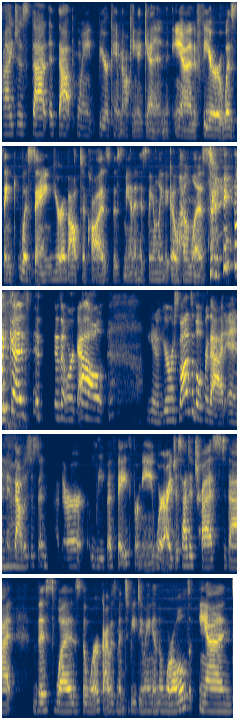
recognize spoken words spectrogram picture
I just that at that point fear came knocking again and fear was think was saying you're about to cause this man and his family to go homeless because it doesn't work out. You know, you're responsible for that and yeah. that was just another leap of faith for me where I just had to trust that this was the work I was meant to be doing in the world and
